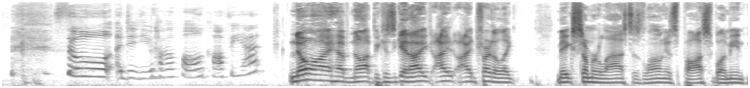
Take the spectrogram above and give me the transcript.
so, uh, did you have a fall coffee yet? No, I have not because again, I, I I try to like make summer last as long as possible. I mean,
